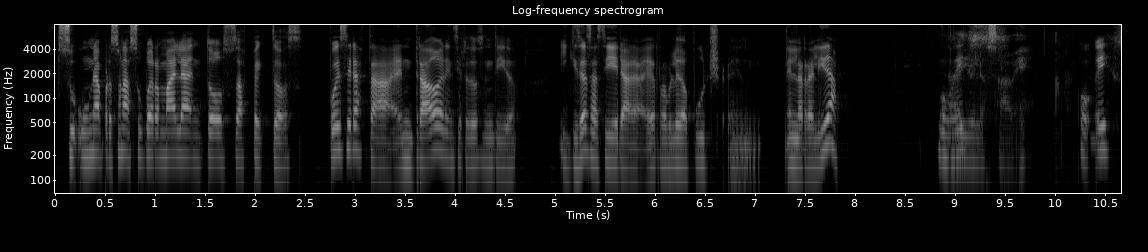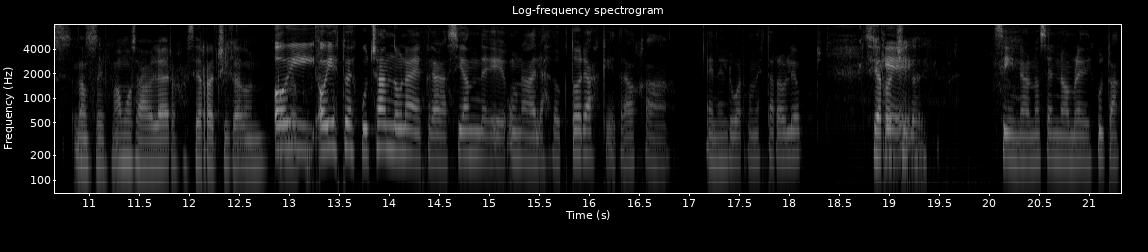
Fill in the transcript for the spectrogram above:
su- una persona súper mala en todos sus aspectos. Puede ser hasta entrador en cierto sentido. Y quizás así era eh, Robledo Puch en, en la realidad. Nadie es. lo sabe. O es. No sé, vamos a hablar a Sierra Chica con... Hoy, estuve escuchando una declaración de una de las doctoras que trabaja en el lugar donde está Robledo Puch. Sierra que- Chica. dije. Sí, no, no sé el nombre, disculpa.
